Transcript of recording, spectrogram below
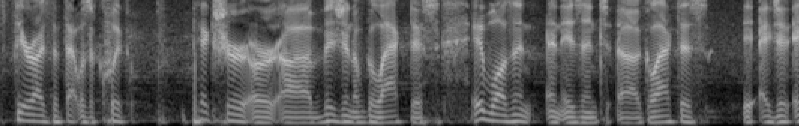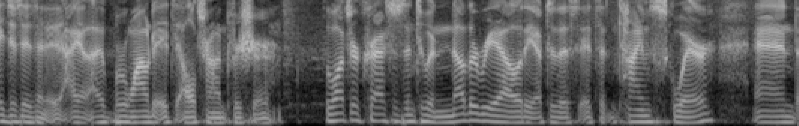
theorized that that was a quick picture or uh, vision of Galactus. It wasn't and isn't. Uh, Galactus, it, it, just, it just isn't. I, I rewound it. It's Ultron for sure. The Watcher crashes into another reality after this. It's in Times Square, and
